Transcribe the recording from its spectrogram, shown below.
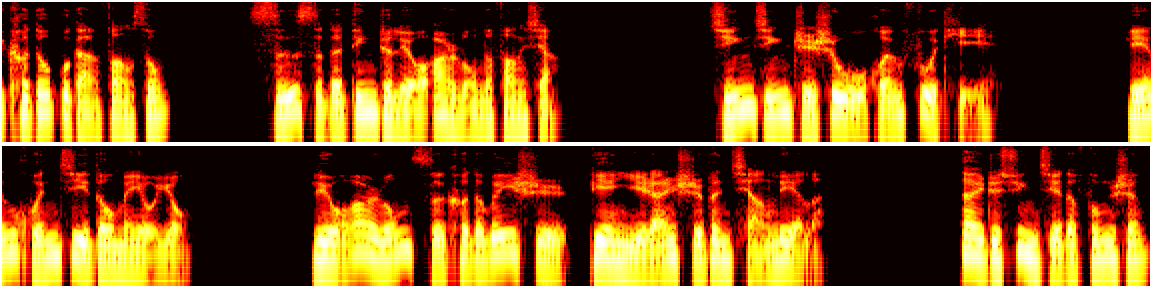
刻都不敢放松，死死的盯着柳二龙的方向。仅仅只是武魂附体，连魂技都没有用，柳二龙此刻的威势便已然十分强烈了。带着迅捷的风声，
